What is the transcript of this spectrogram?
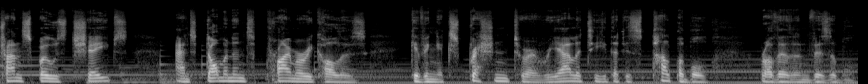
transposed shapes, and dominant primary colors, giving expression to a reality that is palpable rather than visible.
